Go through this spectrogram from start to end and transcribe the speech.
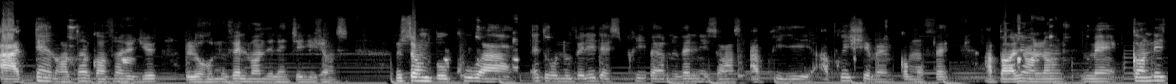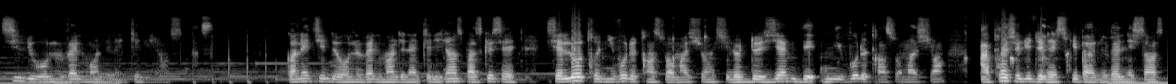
à atteindre en tant qu'enfant de Dieu, le renouvellement de l'intelligence. Nous sommes beaucoup à être renouvelés d'esprit par nouvelle naissance, à prier, à prêcher même, comme on fait, à parler en langue. Mais qu'en est-il du renouvellement de l'intelligence? Qu'en est-il du renouvellement de l'intelligence? Parce que c'est l'autre niveau de transformation. C'est le deuxième niveau de transformation. Après celui de l'esprit par nouvelle naissance,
